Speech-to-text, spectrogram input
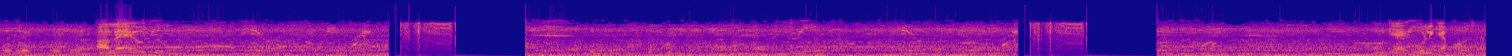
Alla är otroliga. Okej, olika poser.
